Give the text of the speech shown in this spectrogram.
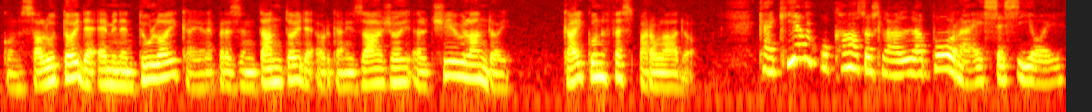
con salutoi de eminentuloi cae representantoi de organizajoi el ciu landoi, cae cun festparolado. Cae ciam ocasos la laborae sesioi?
